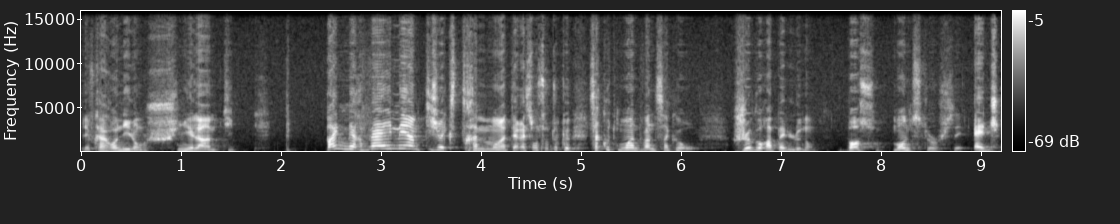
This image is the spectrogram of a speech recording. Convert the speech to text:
Les frères O'Neill ont chigné là un petit... Pas une merveille, mais un petit jeu extrêmement intéressant, surtout que ça coûte moins de 25 euros. Je vous rappelle le nom. Boss Monster, c'est Edge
